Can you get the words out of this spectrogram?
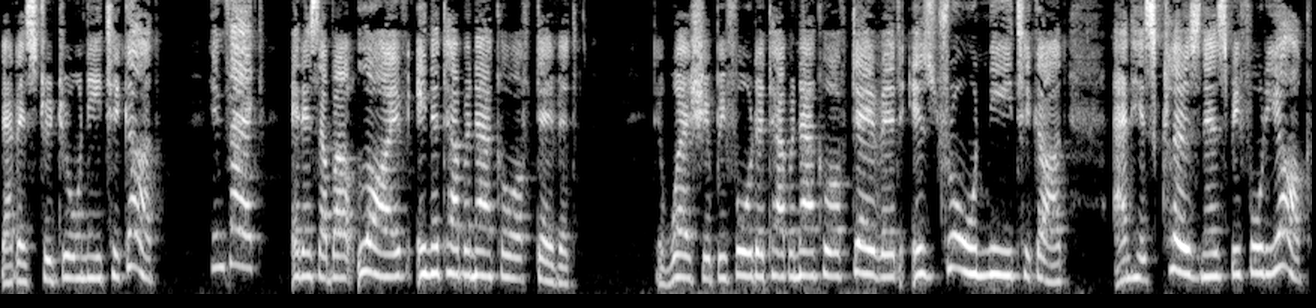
That is to draw near to God. In fact, it is about life in the tabernacle of David. The worship before the tabernacle of David is drawn near to God and his closeness before the ark.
